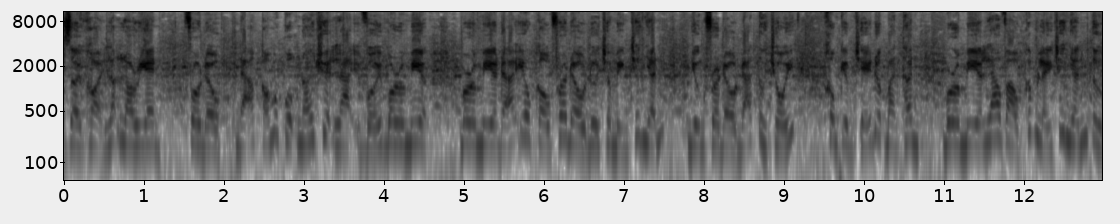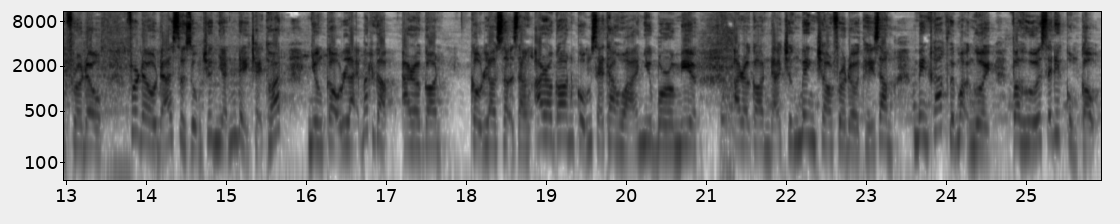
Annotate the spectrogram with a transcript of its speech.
Rời khỏi Lord Lorien, Frodo đã có một cuộc nói chuyện lại với Boromir. Boromir đã yêu cầu Frodo đưa cho mình chiếc nhẫn, nhưng Frodo đã từ chối. Không kiềm chế được bản thân, Boromir lao vào cướp lấy chiếc nhẫn từ Frodo. Frodo đã sử dụng chiếc nhẫn để chạy thoát, nhưng cậu lại bắt gặp Aragorn Cậu lo sợ rằng Aragorn cũng sẽ tha hóa như Boromir. Aragorn đã chứng minh cho Frodo thấy rằng mình khác với mọi người và hứa sẽ đi cùng cậu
